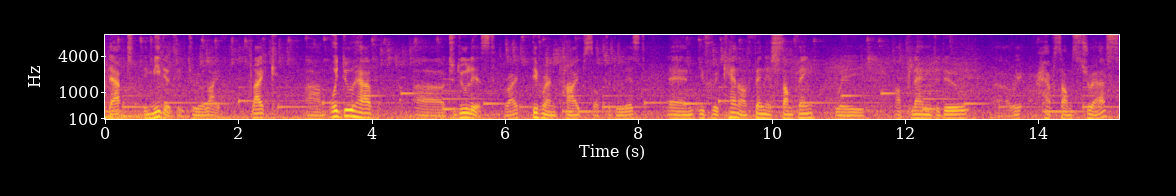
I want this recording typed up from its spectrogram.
adapt immediately to your life like um, we do have to-do list, right? Different types of to-do list, and if we cannot finish something we are planning to do, uh, we have some stress.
